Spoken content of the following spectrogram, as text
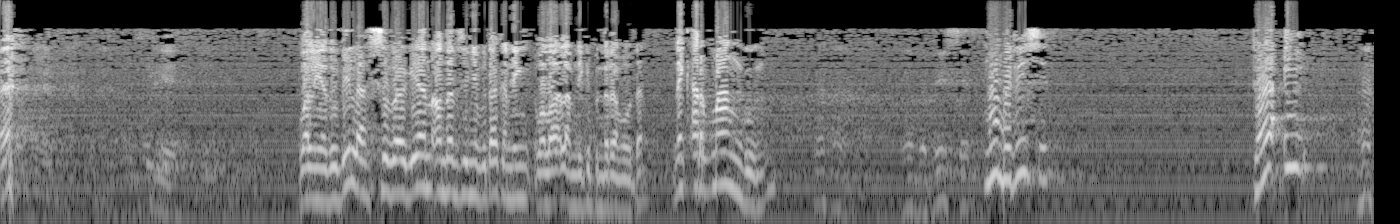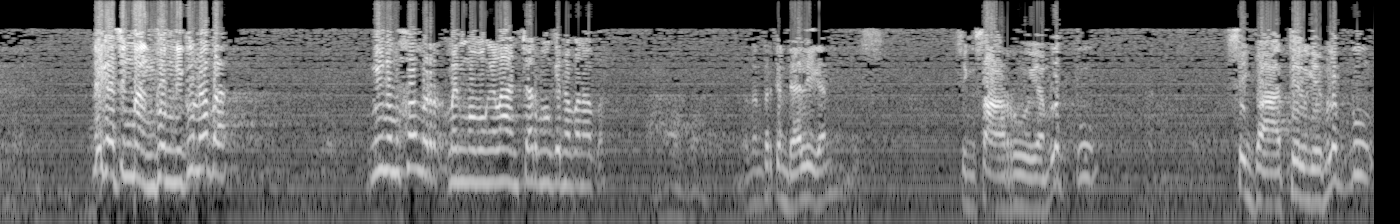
Eh? Waliyadzubillah sebagian onten sing nyebutaken ning wala alam niki bener mboten. Nek arep manggung ngombe dhisit. Dai. Nek ajeng manggung niku napa? Minum khamr, main ngomongnya lancar mungkin apa-apa. Dan terkendali kan. Sing saru ya mlebu. Sing batil nggih mlebu.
